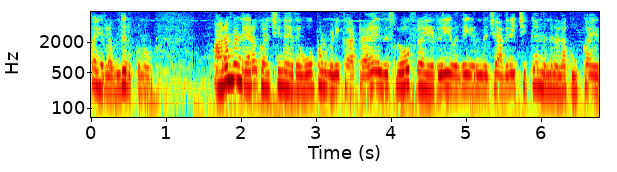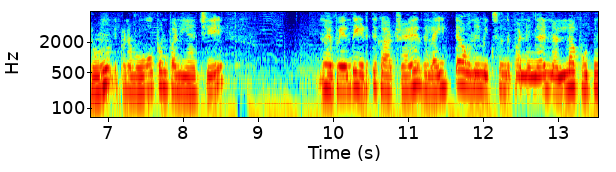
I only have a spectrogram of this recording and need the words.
ஃபயரில் வந்து இருக்கணும். அரை மணி நேரம் கழிச்சு நான் இதை ஓப்பன் பண்ணி காட்டுறேன். இது ஸ்லோ ஃபயர்லேயே வந்து இருந்துச்சு. அதுலேயே சிக்கன் வந்து நல்லா குக் ஆயிரும். இப்போ நம்ம ஓப்பன் பண்ணியாச்சு. நான் இப்போ வந்து எடுத்து காட்டுறேன் இது லைட்டாக வந்து மிக்ஸ் வந்து பண்ணுங்கள் நல்லா போட்டு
